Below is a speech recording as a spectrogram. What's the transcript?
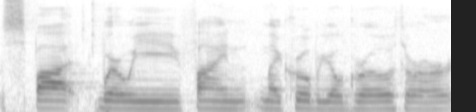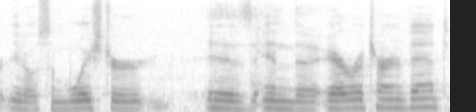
spot where we find microbial growth or you know some moisture is in the air return vent.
